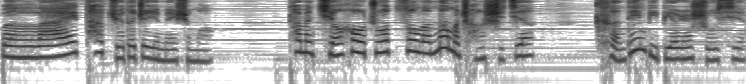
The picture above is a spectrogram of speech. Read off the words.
本来他觉得这也没什么，他们前后桌坐了那么长时间，肯定比别人熟悉。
